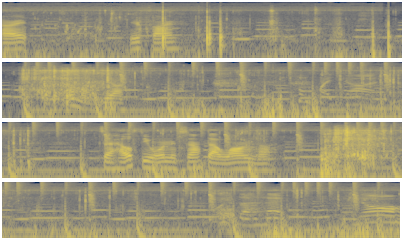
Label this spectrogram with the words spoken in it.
Alright. You're fine. Oh my god. Oh my god. It's a healthy one. It's not that long though. What the heck? No.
